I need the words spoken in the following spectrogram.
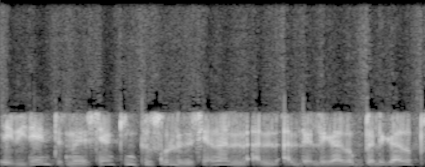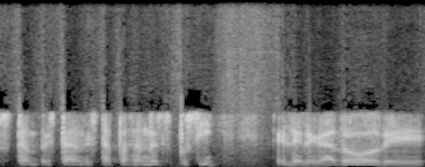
evidentes. Me decían que incluso le decían al, al, delegado, delegado, pues está, está, está, pasando esto, pues sí, el delegado de,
